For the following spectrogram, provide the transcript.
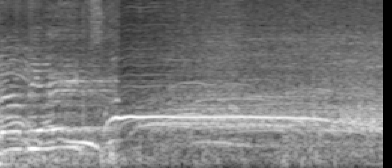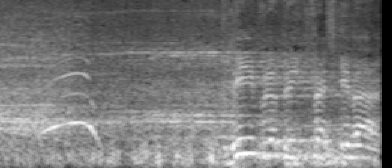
Bonsoir Biarritz Vive le Big Festival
